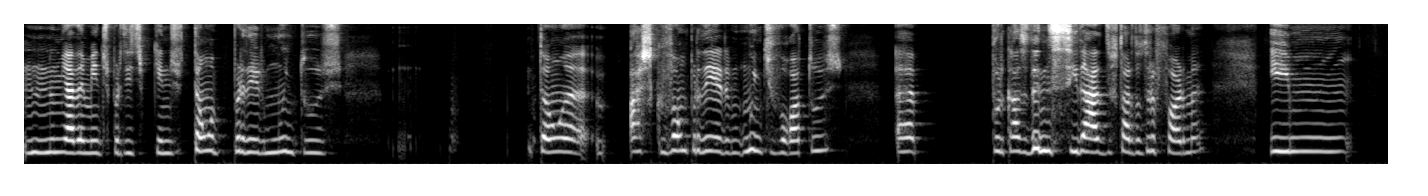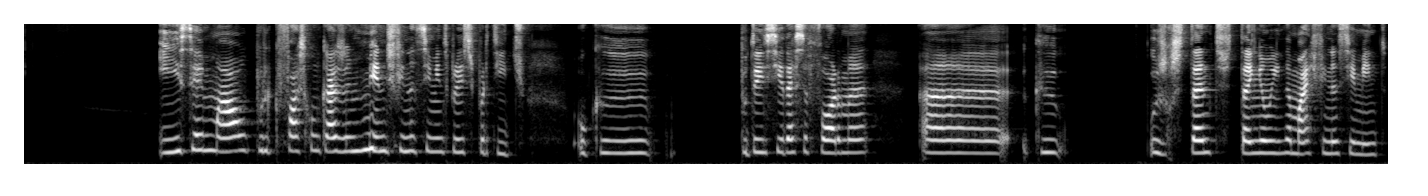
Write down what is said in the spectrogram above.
nomeadamente os partidos pequenos, estão a perder muitos. Estão a. Acho que vão perder muitos votos uh, por causa da necessidade de votar de outra forma. E, e isso é mau porque faz com que haja menos financiamento para esses partidos, o que potencia dessa forma uh, que os restantes tenham ainda mais financiamento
